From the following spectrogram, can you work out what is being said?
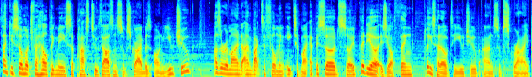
Thank you so much for helping me surpass 2,000 subscribers on YouTube. As a reminder, I'm back to filming each of my episodes, so if video is your thing, please head over to YouTube and subscribe.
